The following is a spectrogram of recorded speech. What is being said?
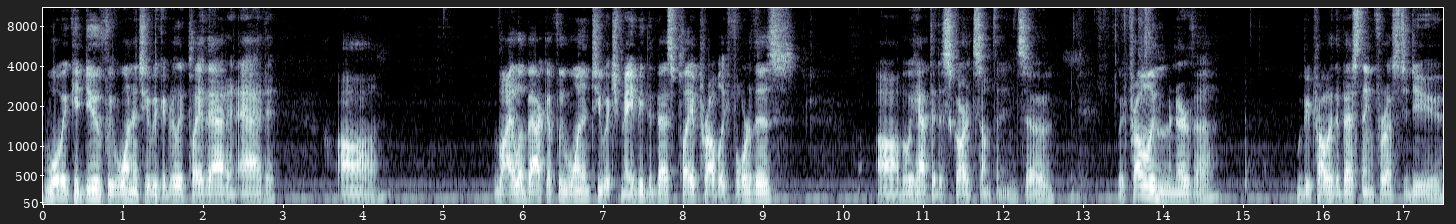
what we could do if we wanted to, we could really play that and add uh, Lyla back if we wanted to, which may be the best play probably for this. Uh, but we'd have to discard something. So we'd probably Minerva would be probably the best thing for us to do.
